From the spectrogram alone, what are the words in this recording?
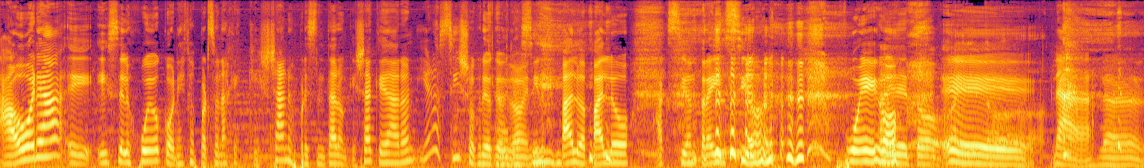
ahora eh, es el juego con estos personajes que ya nos presentaron, que ya quedaron. Y ahora sí, yo creo que va a venir palo a palo, acción, traición, fuego. Eh, nada,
